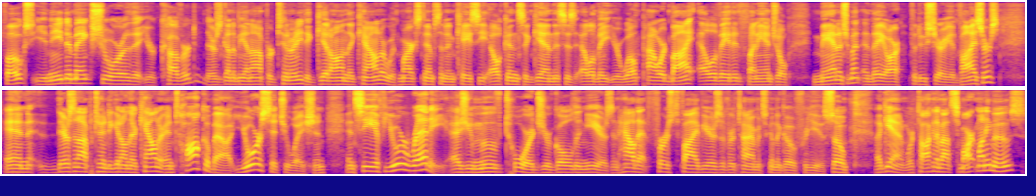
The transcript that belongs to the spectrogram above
Folks, you need to make sure that you're covered. There's going to be an opportunity to get on the counter with Mark Stimson and Casey Elkins. Again, this is Elevate Your Wealth, powered by Elevated Financial Management, and they are fiduciary advisors. And there's an opportunity to get on their counter and talk about your situation and see if you're ready as you move towards your golden years and how that first five years of retirement is going to go for you. So, again, we're talking about smart money moves.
